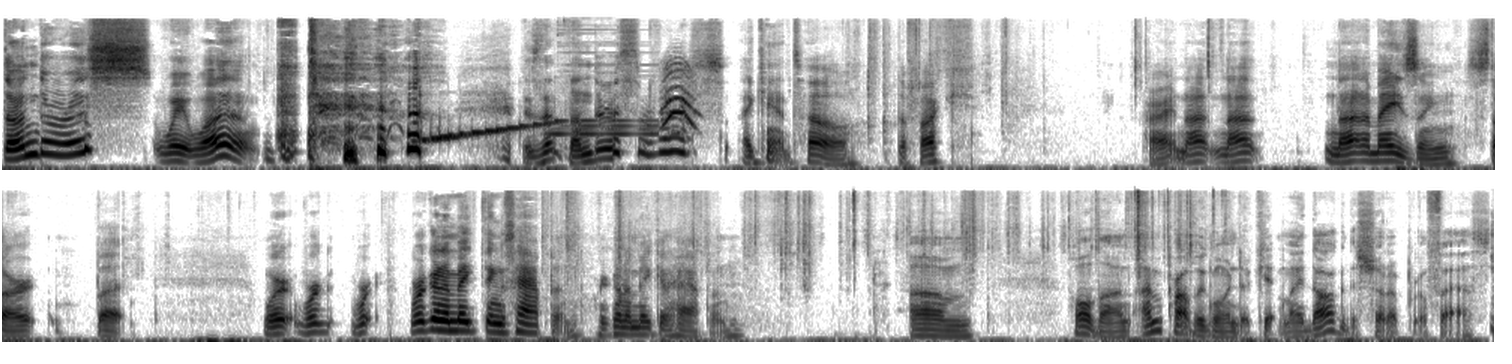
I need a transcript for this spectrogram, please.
Thundurus. Wait, what? Is that Thundurus Reverse? I can't tell. The fuck? Alright, not not not amazing start, but we're we're we're we're gonna make things happen. We're gonna make it happen. Um hold on, I'm probably going to get my dog to shut up real fast.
